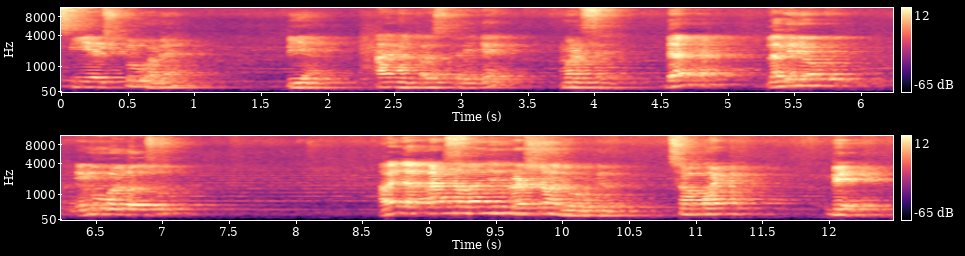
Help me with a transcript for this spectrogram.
CH2 અને Br આની નિપજ તરીકે મળશે. ડન લખી લો રિમૂવ કરી દઉં છું. હવે લખાણ સંબંધિત પ્રશ્ન જોવો કે 6.2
